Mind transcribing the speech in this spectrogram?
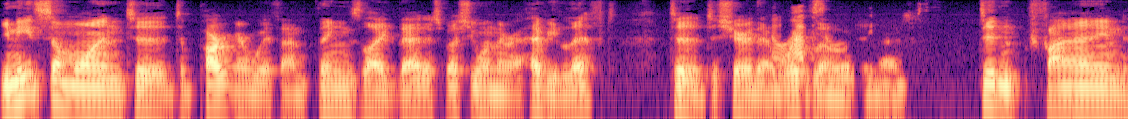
you need someone to to partner with on things like that, especially when they're a heavy lift to to share that oh, workload. Absolutely. And I didn't find.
